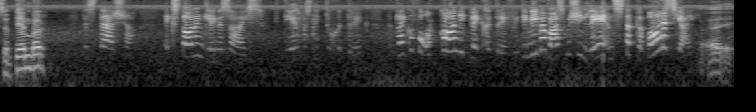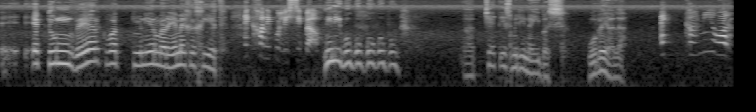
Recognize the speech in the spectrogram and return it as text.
September. Dis Tasha. Ek staan in Glennis se huis. Die deur was net toegetrek. Dit lyk of 'n die plek getref het. Die nuwe wasmasjien lê in stukke. Waar is jy? Uh, ek doen werk wat meneer Maree my gegee het. Ek gaan die polisie bel. Nee nee, wou wou wou wou. wou. Uh, chat is met die neighbors. Hoe by hulle? Ek kan nie haar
